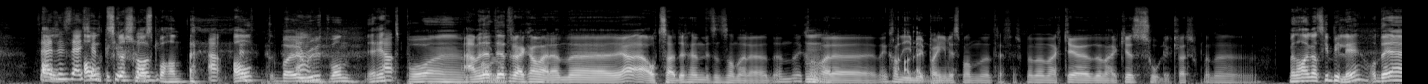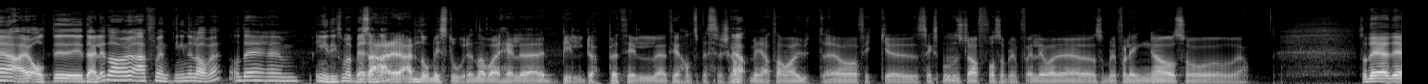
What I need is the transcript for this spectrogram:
Så jeg synes det er alt skal slås valg. på han. Ja. Alt, Ja. route one. Rett Ja. på uh, Ja, men det, det tror jeg kan være en uh, ja, outsider. En liten sånn der, Den kan Mm. være Den kan gi mye poeng hvis man eh, treffer. Men den er ikke, den er ikke soleklar. Men uh, Men han er ganske billig, og det er jo alltid deilig. Da er forventningene lave, og det er ingenting som er Og bedre så enn er, det. er noe med historien. Da bare Hele det build-upet til, til hans mesterskap Ja. med at han var ute og fikk uh, seks og så for- eller var det- så ble han forlenga, og så Ja. Så det, det,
